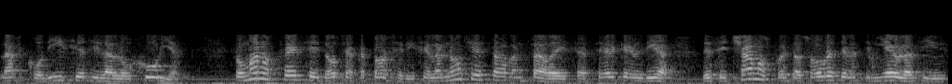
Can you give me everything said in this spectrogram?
las codicias y la lujuria. Romanos 13, 12 a 14 dice, la noche está avanzada y se acerca el día. Desechamos pues las obras de las tinieblas y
